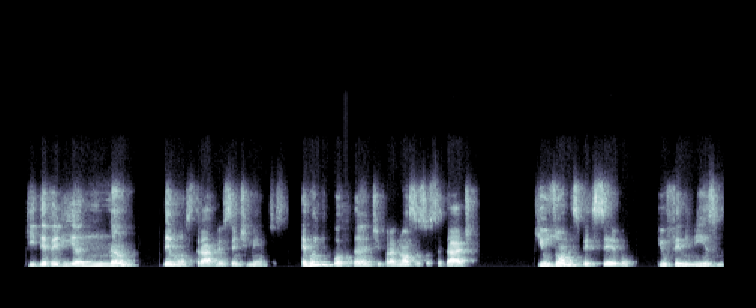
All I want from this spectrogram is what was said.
que deveria não demonstrar meus sentimentos é muito importante para a nossa sociedade que os homens percebam que o feminismo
